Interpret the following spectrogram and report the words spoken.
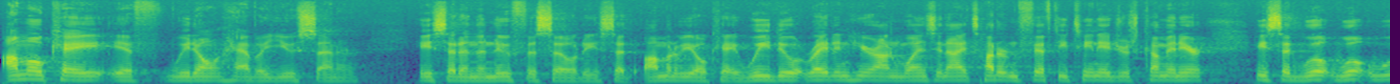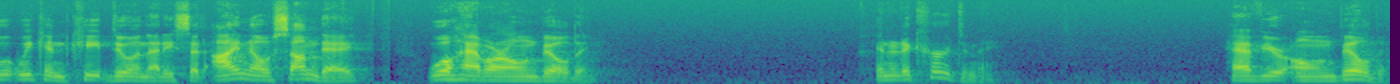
I'm okay if we don't have a youth center. He said, in the new facility, he said, I'm going to be okay. We do it right in here on Wednesday nights. 150 teenagers come in here. He said, we'll, we'll, we can keep doing that. He said, I know someday we'll have our own building. And it occurred to me have your own building.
